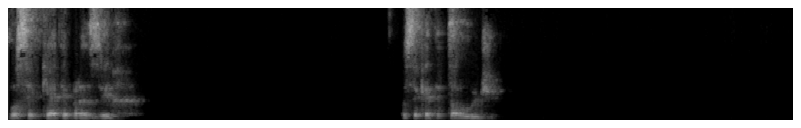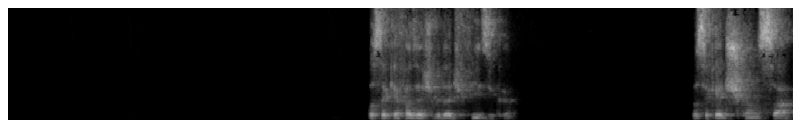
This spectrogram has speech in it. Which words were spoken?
Você quer ter prazer? Você quer ter saúde? Você quer fazer atividade física? Você quer descansar?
